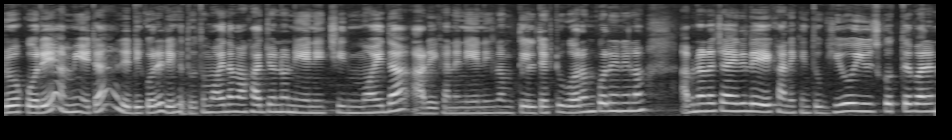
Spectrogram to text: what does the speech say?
ডো করে আমি এটা রেডি করে রেখে দেবো। তো ময়দা মাখার জন্য নিয়ে নিচ্ছি ময়দা, আর এখানে নিয়ে নিলাম তেলটা একটু গরম করে নিলাম। আপনারা চাইলে এখানে কিন্তু ঘিও ইউজ করতে পারেন।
